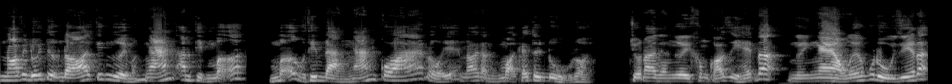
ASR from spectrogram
nói với đối tượng đó cái người mà ngán ăn thịt mỡ, mỡ của thiên đàng ngán quá rồi ấy, nói rằng mọi cái tôi đủ rồi. Chúa nói là người không có gì hết đó, người nghèo, người không có đủ gì hết á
